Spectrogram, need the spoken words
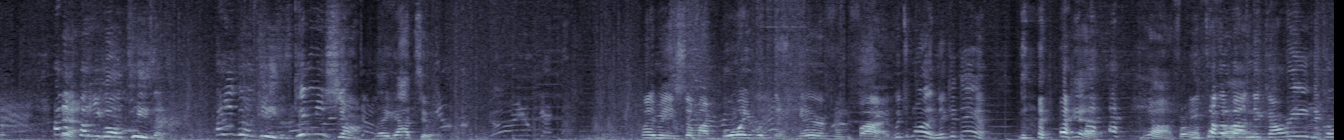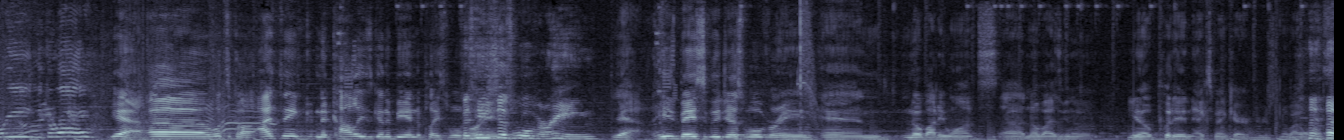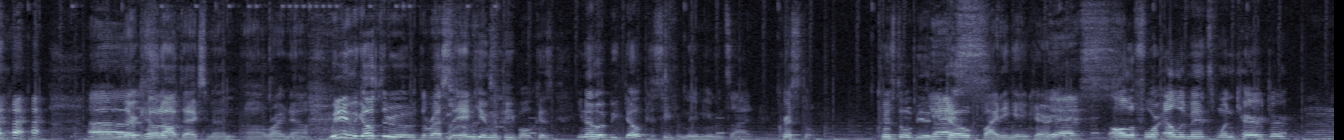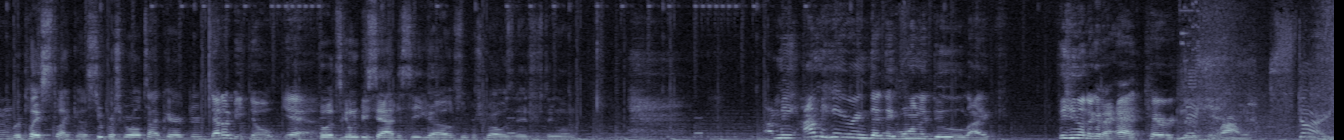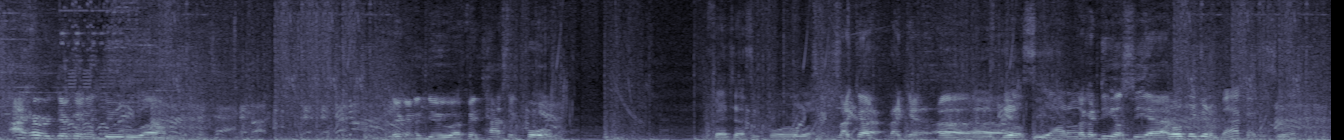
How the Yeah. fuck you gonna tease us? How you gonna tease us? Give me Sean. they got to it. Wait a minute, so my boy with the hair from Five. Which one? Nigga, damn. Yeah. No, for, You for talking about. Nikari? Nikari? Nikari? Yeah. Uh, what's it called? I think Necalli's gonna be in the place Wolverine. Because he's just Wolverine. Yeah, he's basically just Wolverine, and nobody wants. Uh, nobody's gonna, you know, put in X Men characters. Nobody wants that. Um, they're killing off the X Men uh, right now. We didn't even go through the rest of the Inhuman people because you know who would be dope to see from the Inhuman side? Crystal. Crystal would be a Yes. dope fighting game character. Yes. All the four elements, one character, replace like a Super Skrull type character. That'll be dope, yeah. Who it's gonna be sad to see go. Super Skrull was an interesting one. I mean, I'm hearing that they want to do like. Because you know they're going to add characters throughout. I heard they're going to do. Um, they're going to do a Fantastic Four. Fantastic Four, what? Like a. Like a. Uh, Uh, DLC add-on. like a DLC well, ad. if they get him back, I can see that.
